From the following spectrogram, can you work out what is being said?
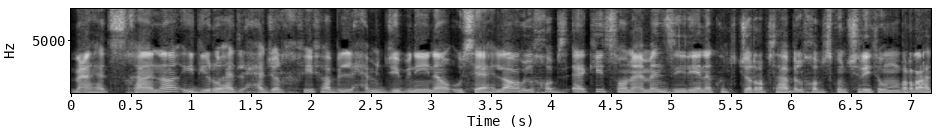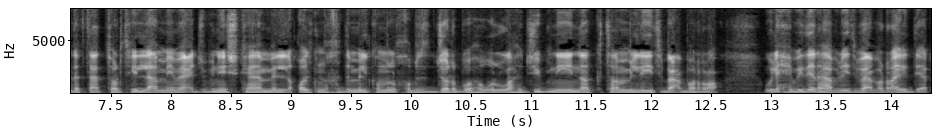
مع هاد السخانة. يديروا هاد الحاجة الخفيفة باللحم تجي بنينه وسهلة. والخبز أكيد صنع منزلي أنا كنت جربتها بالخبز كنت شريته من برا هذاك تاع التورتيلا مي ما عجبنيش كامل. قلت نخدم لكم الخبز تجربوها والله تجي بنينه أكثر من اللي يتباع برا. واللي يحب يديرها باللي يتباع برا يدير.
